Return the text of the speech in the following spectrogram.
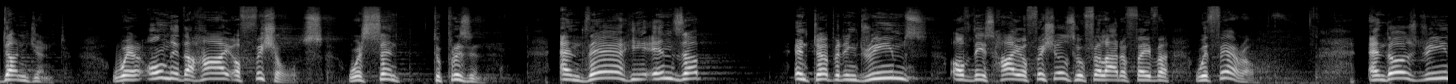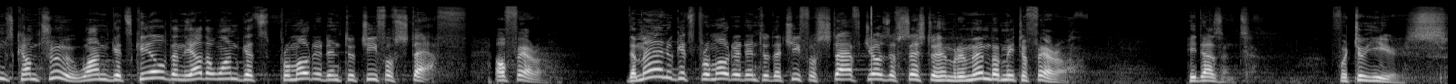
dungeon, where only the high officials were sent to prison. And there he ends up interpreting dreams of these high officials who fell out of favor with Pharaoh. And those dreams come true. One gets killed, and the other one gets promoted into chief of staff of Pharaoh. The man who gets promoted into the chief of staff, Joseph says to him, Remember me to Pharaoh. He doesn't for two years.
